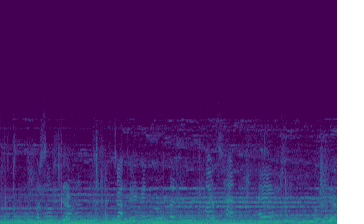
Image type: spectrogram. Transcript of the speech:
den. Og så siger han, at der ikke er noget, der kan tage okay.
